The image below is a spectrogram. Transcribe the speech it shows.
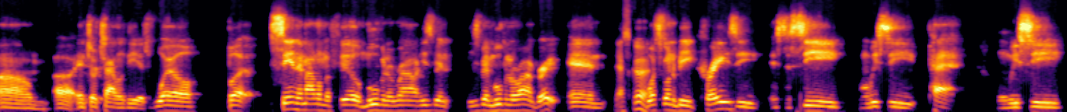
um, uh, in totality as well. But seeing him out on the field, moving around, he's been he's been moving around great. And That's good. what's going to be crazy is to see when we see Pat, when we see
